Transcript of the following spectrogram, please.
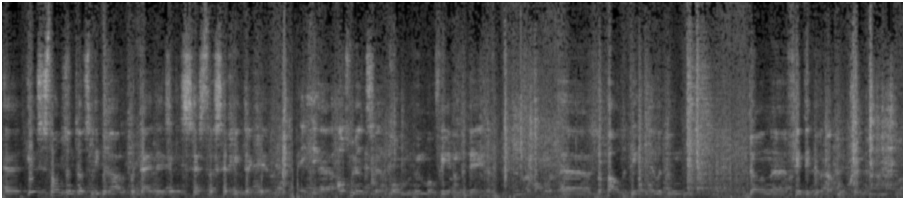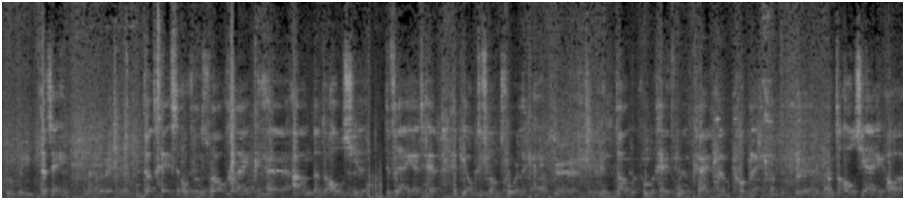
het eerste standpunt als liberale partij D66 zeg je dat je als mensen om hun moverende reden bepaalde dingen willen doen, dan vind ik dat dat moet kunnen. Dat is één. Dat geeft overigens wel gelijk uh, aan dat als je de vrijheid hebt, heb je ook de verantwoordelijkheid. En dan op een gegeven moment krijgen we een probleem. Want als jij al,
